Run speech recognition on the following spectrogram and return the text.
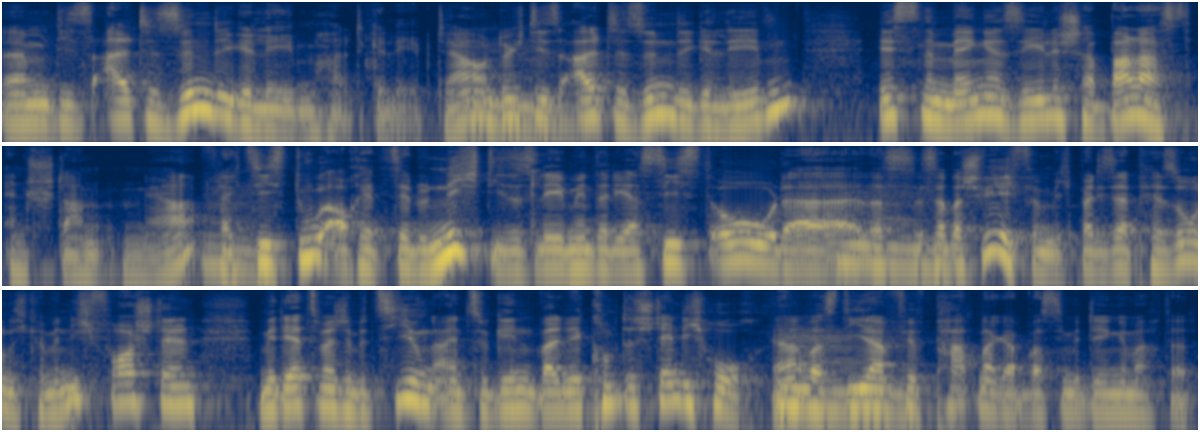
ähm, dieses alte sündige Leben halt gelebt, ja. Und durch dieses alte sündige Leben ist eine Menge seelischer Ballast entstanden, ja. Vielleicht siehst du auch jetzt, der du nicht dieses Leben hinter dir hast, siehst, oh, oder das ist aber schwierig für mich bei dieser Person. Ich kann mir nicht vorstellen, mit der zum Beispiel eine Beziehung einzugehen, weil mir kommt es ständig hoch, ja, was die da für Partner gab, was sie mit denen gemacht hat.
